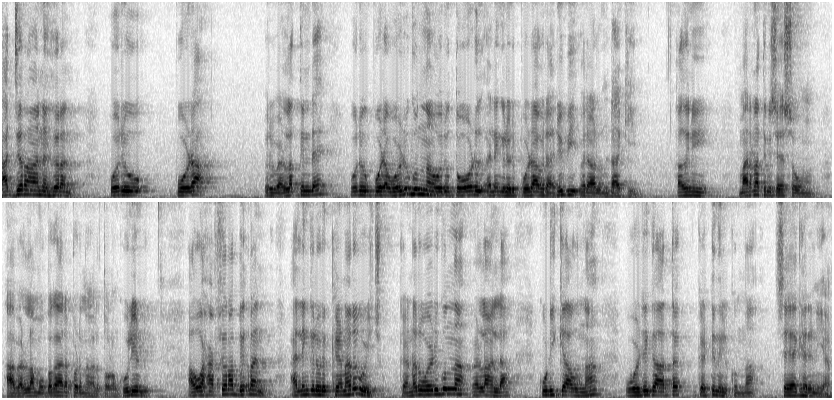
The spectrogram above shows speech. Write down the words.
അജ്റാ നെഹ്റൻ ഒരു പുഴ ഒരു വെള്ളത്തിന്റെ ഒരു പുഴ ഒഴുകുന്ന ഒരു തോട് അല്ലെങ്കിൽ ഒരു പുഴ ഒരു അരുവി ഒരാൾ ഉണ്ടാക്കി. അതിന് മരണത്തിന് ശേഷവും ആ വെള്ളം ഉപകാരപ്പെടുന്ന കാലത്തോളം കൂലിയുണ്ട്. ഔ ഹഫിറ ബിറൻ അല്ലെങ്കിൽ ഒരു കിണർ ഒഴിച്ചു കിണർ ഒഴുകുന്ന വെള്ളമല്ല കുടിക്കാവുന്ന ഒഴുകാത്ത കെട്ടി നിൽക്കുന്ന ശേഖരണിയാണ്.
